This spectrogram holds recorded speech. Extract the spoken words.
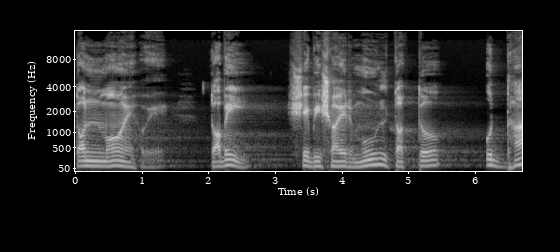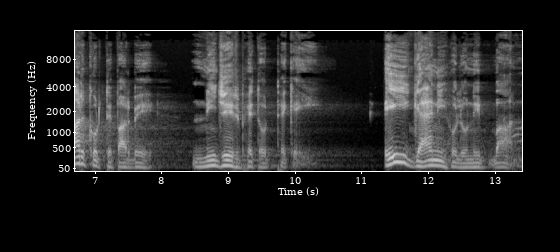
তন্ময় হয়ে। তবেই সে বিষয়ের মূল তত্ত্ব উদ্ধার করতে পারবে নিজের ভেতর থেকেই। এই জ্ঞানই হল নির্বাণ।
